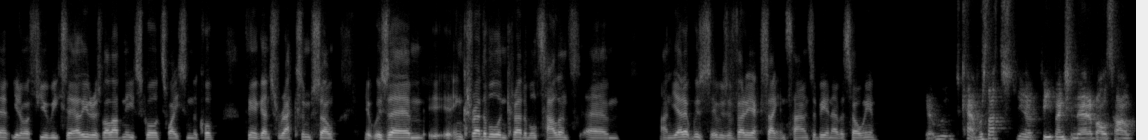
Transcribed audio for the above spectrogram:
uh, you know a few weeks earlier as well, hadn't he? He'd scored twice in the cup, I think against Wrexham. So it was um, incredible, incredible talent. Um, and yet it was it was a very exciting time to be an Evertonian. Yeah, Kev, was that you know you mentioned there about how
